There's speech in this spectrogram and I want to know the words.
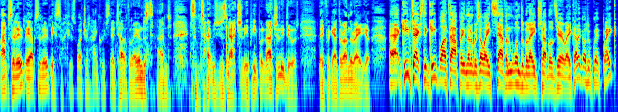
Absolutely, absolutely. Sorry, just watch your language there, Jonathan. I understand. Sometimes you just naturally, people naturally do it. They forget they're on the radio. Uh, keep texting, keep WhatsApping. The number's 087 188 0008. Gotta go to a quick break.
